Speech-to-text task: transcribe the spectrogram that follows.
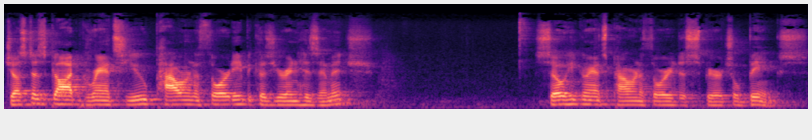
Just as God grants you power and authority because you're in his image, so he grants power and authority to spiritual beings.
